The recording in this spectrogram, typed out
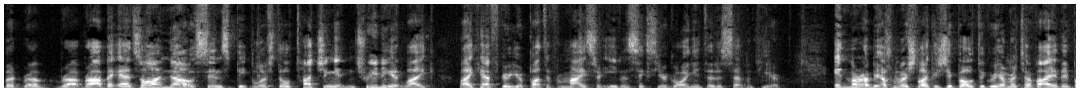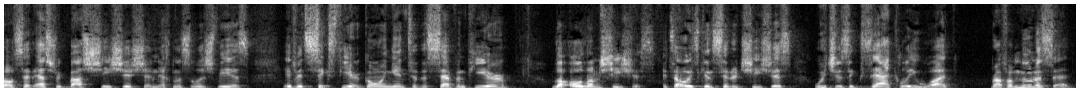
but Rabbi adds on no. Since people are still touching it and treating it like like hefker, you're putter from Meiser even sixth year going into the seventh year. Itmar Rabbi they both agree. Tavaya, they both said Esrik Bas Shishish and Nichnas. If it's sixth year going into the seventh year, La'olam Shishis. It's always considered Shishis, which is exactly what Rav Amnuna said.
